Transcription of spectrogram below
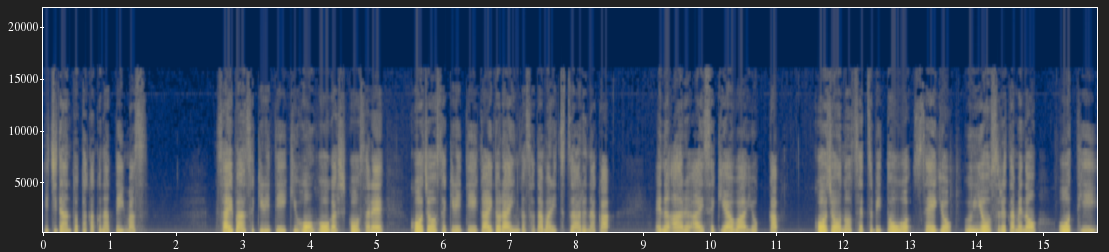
一段と高くなっています。サイバーセキュリティ基本法が施行され工場セキュリティガイドラインが定まりつつある中 NRI セキュアは4日工場の設備等を制御運用するための OT、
